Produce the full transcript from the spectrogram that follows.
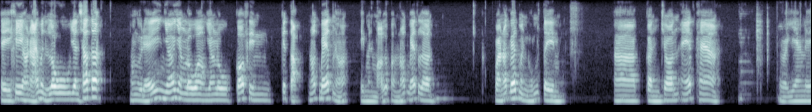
Thì khi hồi nãy mình lưu danh sách á mọi người để nhớ Giang lưu không? Giang lưu có phim cái tập notepad nữa thì mình mở cái phần notepad lên. Và notepad mình cũng tìm à, Ctrl F ha. Rồi Giang đi.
